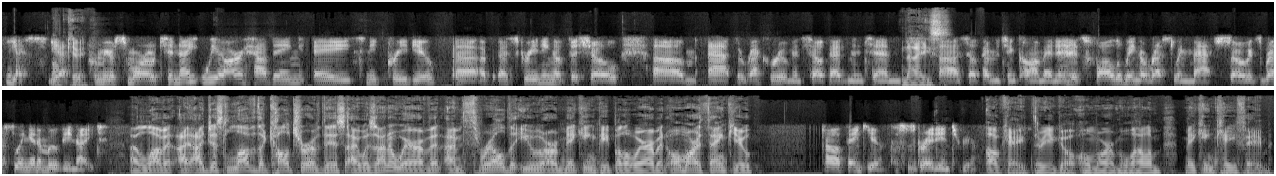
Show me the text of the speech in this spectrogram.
Yes, yes. Okay. It premieres tomorrow. Tonight we are having a sneak preview, uh, a, a screening of the show um, at the Rec Room in South Edmonton. Nice. Uh, South Edmonton Common, and it's following a wrestling match. So it's wrestling in a movie night. I love it. I, I just love the culture of this. I was unaware of it. I'm thrilled that you are making people aware of it. Omar, thank you. Oh, thank you. This is a great interview. Okay, there you go. Omar Mouallem making kayfabe.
